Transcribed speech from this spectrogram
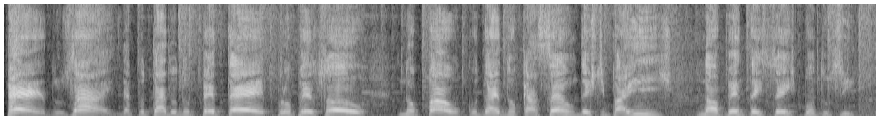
Pedro Zay, deputado do PT, professor, no palco da educação deste país, 96.5.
